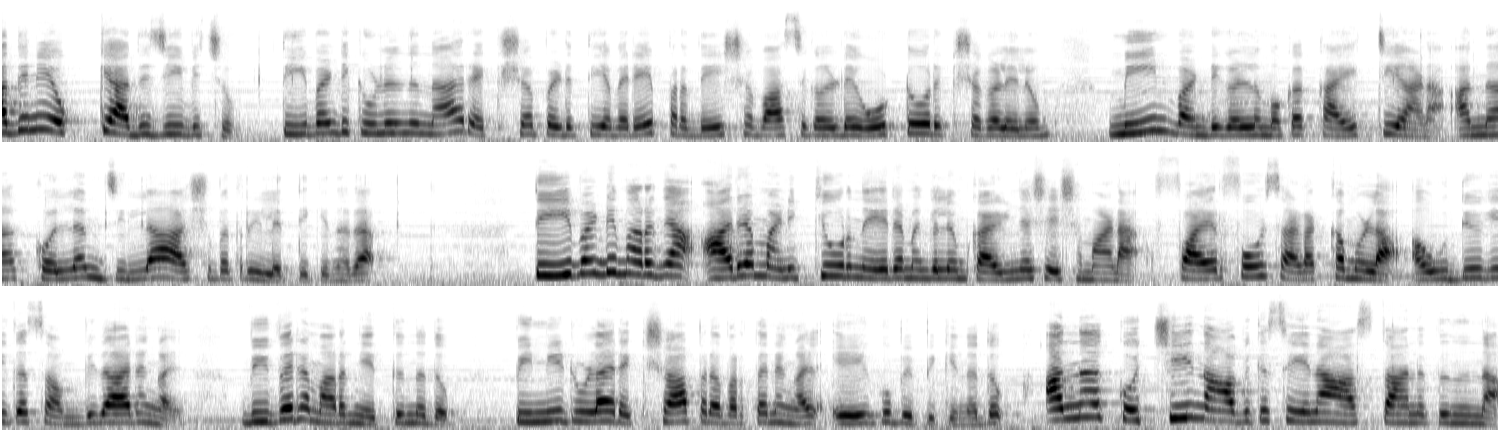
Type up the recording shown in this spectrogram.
അതിനെയൊക്കെ അതിജീവിച്ചു. തീവണ്ടിക്കുള്ളിൽ നിന്ന് രക്ഷപ്പെടുത്തിയവരെ പ്രദേശവാസികളുടെ ഓട്ടോറിക്ഷകളിലും മീൻ വണ്ടികളിലുമൊക്കെ കയറ്റിയാണ് അന്ന് കൊല്ലം ജില്ലാ ആശുപത്രിയിൽ എത്തിക്കുന്നത്. തീവണ്ടി മറിഞ്ഞ അരമണിക്കൂർ നേരമെങ്കിലും കഴിഞ്ഞ ശേഷമാണ് ഫയർഫോഴ്സ് അടക്കമുള്ള ഔദ്യോഗിക സംവിധാനങ്ങൾ വിവരമറിഞ്ഞെത്തുന്നതും പിന്നീടുള്ള രക്ഷാപ്രവർത്തനങ്ങൾ ഏകോപിപ്പിക്കുന്നതും. അന്ന് കൊച്ചി നാവികസേന ആസ്ഥാനത്ത് നിന്ന്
